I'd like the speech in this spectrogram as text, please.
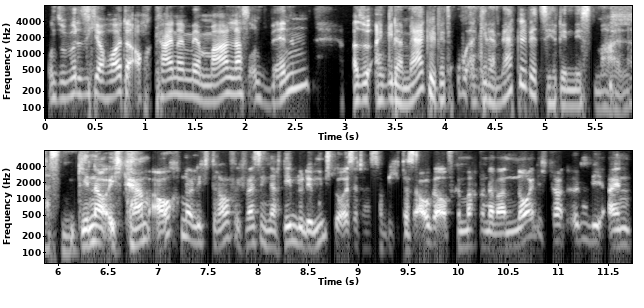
Und so würde sich ja heute auch keiner mehr malen lassen. Und wenn, also Angela Merkel wird, oh, Angela Merkel wird sich ja demnächst malen lassen. Genau, ich kam auch neulich drauf. Ich weiß nicht, nachdem du den Wunsch geäußert hast, habe ich das Auge aufgemacht und da war neulich gerade irgendwie ein,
